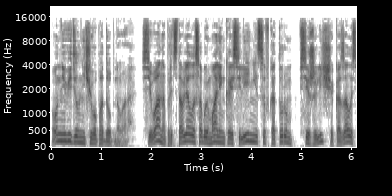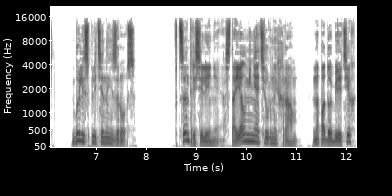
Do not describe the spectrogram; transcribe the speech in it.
он не видел ничего подобного. Сивана представляла собой маленькое селенице, в котором все жилища, казалось, были сплетены из роз. В центре селения стоял миниатюрный храм, наподобие тех,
